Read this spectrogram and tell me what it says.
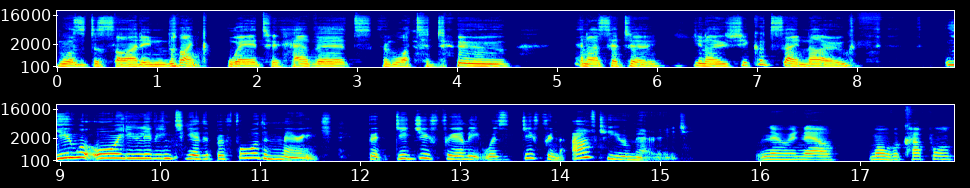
was deciding like where to have it and what to do. And I said to her, you know, she could say no. You were already living together before the marriage, but did you feel it was different after you were married? No, we're now more of a couple,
